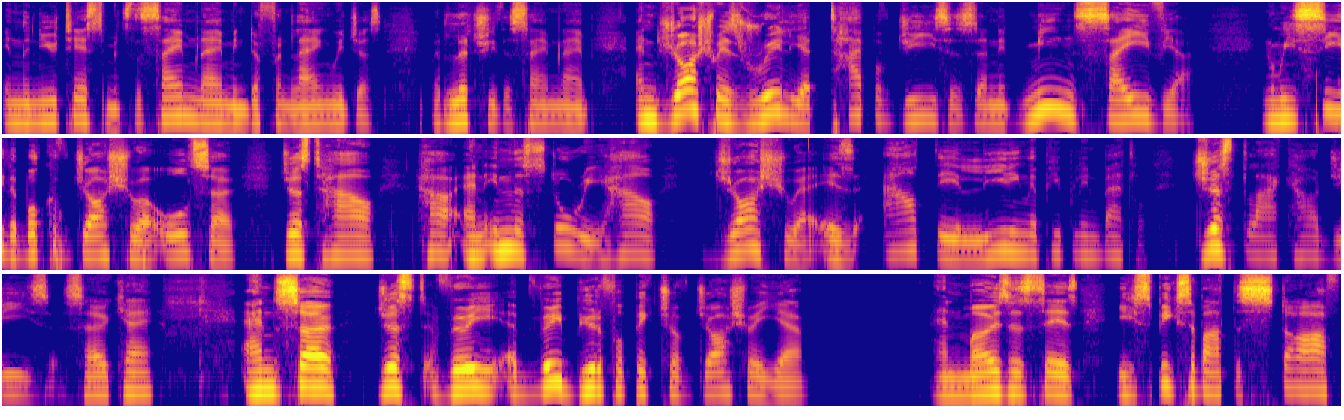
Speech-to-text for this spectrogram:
in the New Testament. It's the same name in different languages, but literally the same name. And Joshua is really a type of Jesus, and it means Savior. And we see the book of Joshua also, just how, how and in the story, how Joshua is out there leading the people in battle, just like how Jesus, okay? And so just a very, a very beautiful picture of Joshua here. And Moses says, he speaks about the staff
